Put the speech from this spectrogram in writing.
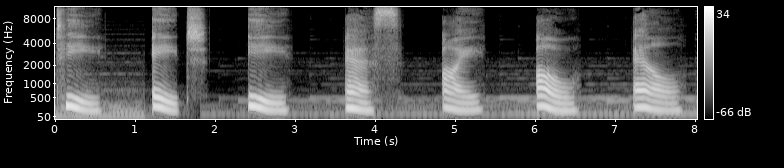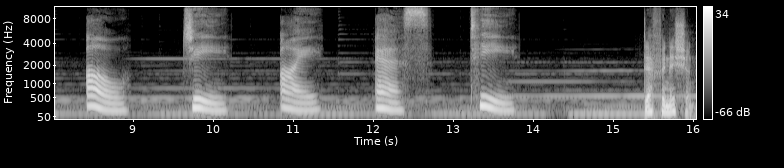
T H E S I O L O G I S T. Definition.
